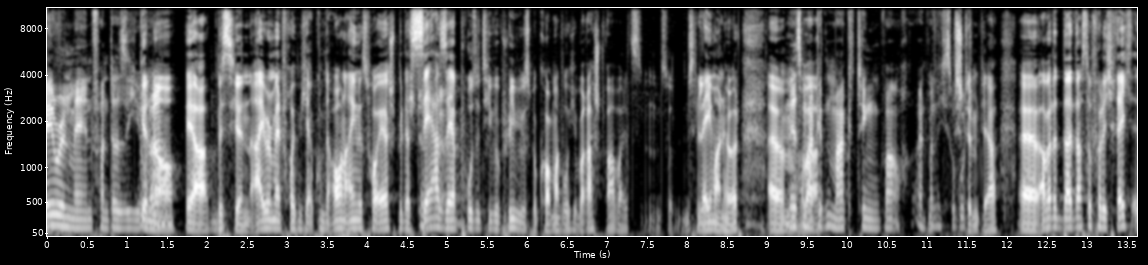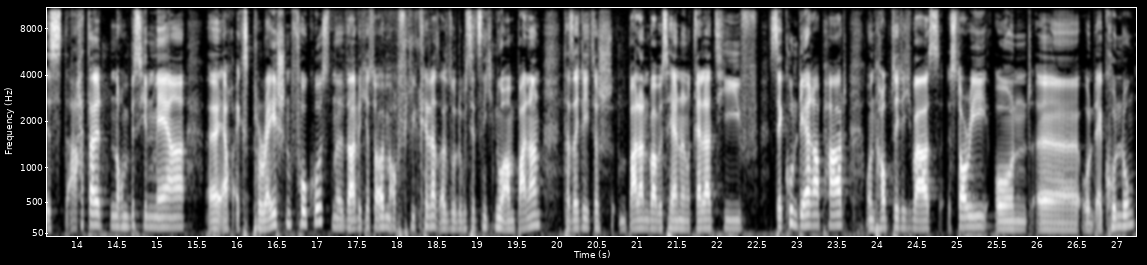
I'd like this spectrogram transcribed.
Iron Man Fantasie, oder? Genau, ja, ein bisschen. Iron Man freue ich mich, kommt ja auch ein eigenes VR-Spiel, das Stimmt, sehr, ja. sehr positive Previews bekommen hat, wo ich überrascht war, weil es so ein bisschen lame anhört. Ähm, das Market Marketing war auch einfach nicht so gut. Stimmt, ja. Äh, aber da, da, hast du völlig recht. Es hat halt noch ein bisschen mehr äh, auch Exploration-Fokus. Ne? Dadurch, dass du auch immer auch viel kletterst. Also du bist jetzt nicht nur am Ballern. Tatsächlich, das Ballern war bisher ein relativ sekundärer Part und hauptsächlich war es Story und, äh, und Erkundung.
